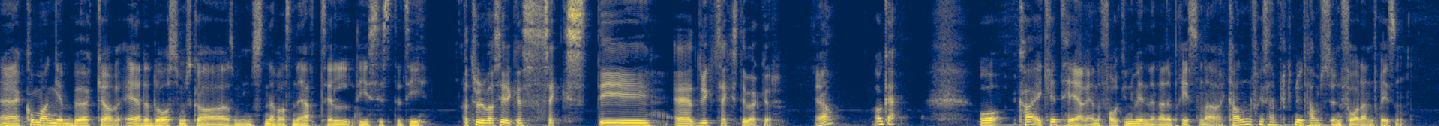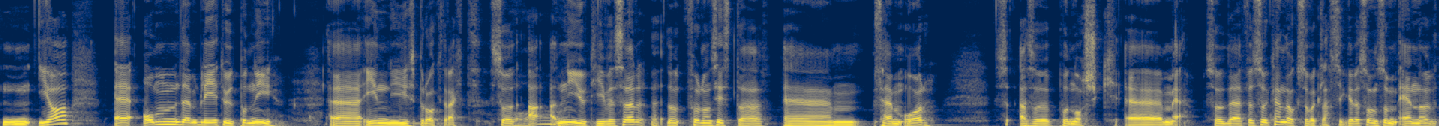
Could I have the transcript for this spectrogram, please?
eh, hvor mange bøker er det da som skal som snevres ned til de siste ti? Jeg tror det var ca. 60 eh, Drygt 60 bøker. Ja, ok. Og hva er kriteriene for å kunne vinne denne prisen her? Kan f.eks. Knut Hamsun få den prisen? Mm, ja, eh, om den blir gitt ut på ny. Eh, I en ny språkdrakt. Så oh. nyutgivelser for de siste eh, fem år så, altså på norsk eh, med. Så Derfor så kan det også være klassikere. Sånn som en av,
